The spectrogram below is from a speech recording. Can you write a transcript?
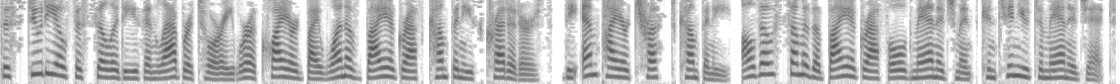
The studio facilities and laboratory were acquired by one of Biograph Company's creditors, the Empire Trust Company, although some of the Biograph old management continued to manage it.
